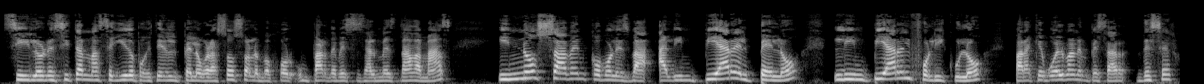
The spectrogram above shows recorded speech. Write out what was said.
Si lo necesitan más seguido porque tienen el pelo grasoso, a lo mejor un par de veces al mes nada más. Y no saben cómo les va a limpiar el pelo, limpiar el folículo para que vuelvan a empezar de cero.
